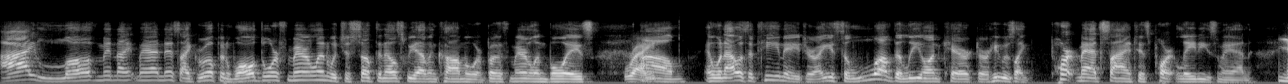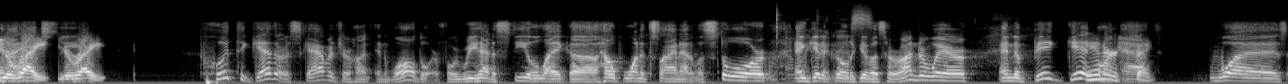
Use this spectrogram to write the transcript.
I love Midnight Madness. I grew up in Waldorf, Maryland, which is something else we have in common. We're both Maryland boys. Right. Um, and when I was a teenager, I used to love the Leon character. He was like part mad scientist, part ladies man. And You're I right. You're right. Put together a scavenger hunt in Waldorf where we had to steal like a help wanted sign out of a store Oh and get a girl to give us her underwear. And the big get on Interesting. that was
